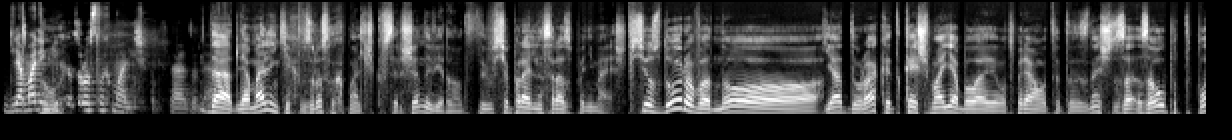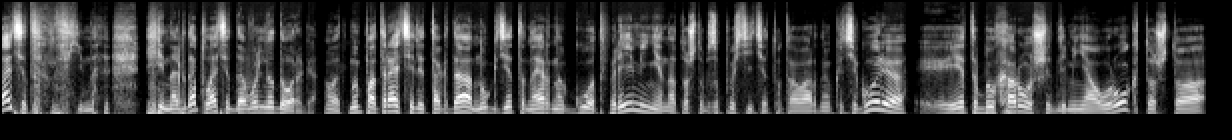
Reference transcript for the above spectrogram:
Для маленьких ну, и взрослых мальчиков сразу, да? Да, для маленьких и взрослых мальчиков, совершенно верно. Вот ты все правильно сразу понимаешь. Все здорово, но я дурак. Это, конечно, моя была вот прям вот это, знаешь, за, за опыт платят, и иногда платят довольно дорого. Вот, мы потратили тогда, ну, где-то, наверное, год времени на то, чтобы запустить эту товарную категорию. И это был хороший для меня урок, то, что,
